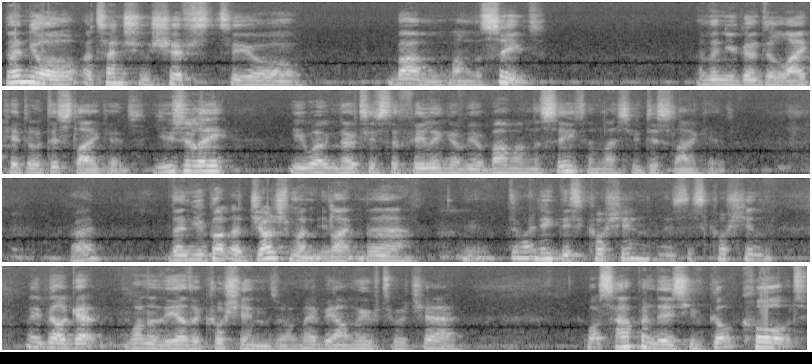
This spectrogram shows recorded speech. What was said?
Then your attention shifts to your bum on the seat. And then you're going to like it or dislike it. Usually you won't notice the feeling of your bum on the seat unless you dislike it. Right? Then you've got a judgment. You're like, nah, do I need this cushion? Is this cushion maybe I'll get one of the other cushions or maybe I'll move to a chair. What's happened is you've got caught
